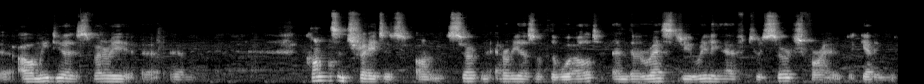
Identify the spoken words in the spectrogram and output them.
uh, our media is very uh, um, concentrated on certain areas of the world, and the rest you really have to search for it, getting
